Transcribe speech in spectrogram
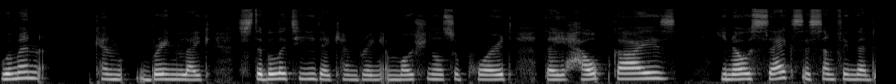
women can bring like stability, they can bring emotional support, they help guys. You know, sex is something that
